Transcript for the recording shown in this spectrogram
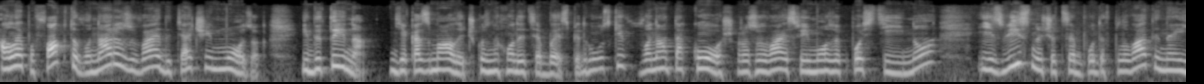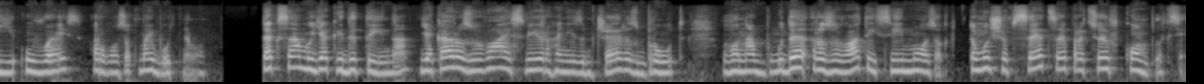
Але по факту вона розвиває дитячий мозок. І дитина, яка з маличку знаходиться без підгузків, вона також розвиває свій мозок постійно. І звісно, що це буде впливати на її увесь розвиток в майбутньому. Так само, як і дитина, яка розвиває свій організм через бруд, вона буде розвивати й свій мозок, тому що все це працює в комплексі.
